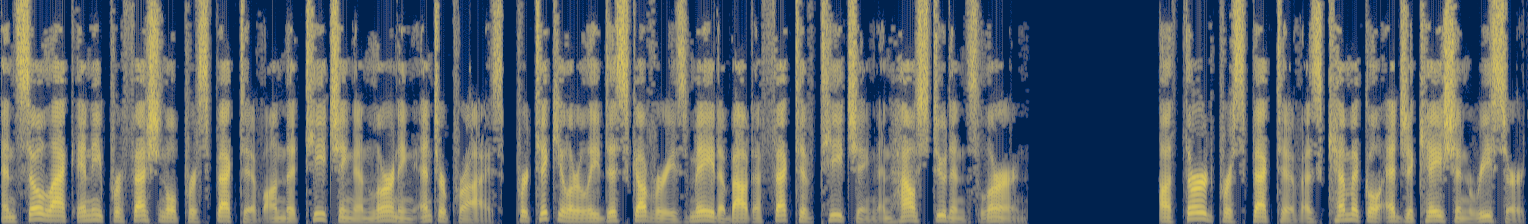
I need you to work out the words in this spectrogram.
and so lack any professional perspective on the teaching and learning enterprise, particularly discoveries made about effective teaching and how students learn. A third perspective is chemical education research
